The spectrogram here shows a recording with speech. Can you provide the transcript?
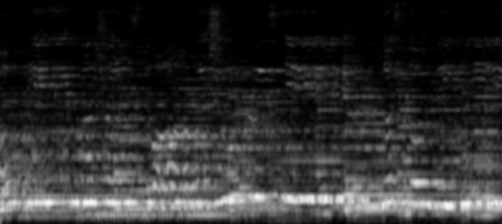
Спокій блаженства лиш у Христі, достойний дні.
